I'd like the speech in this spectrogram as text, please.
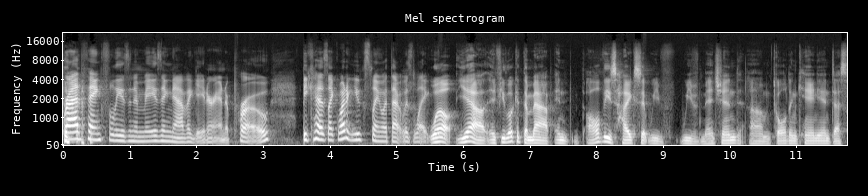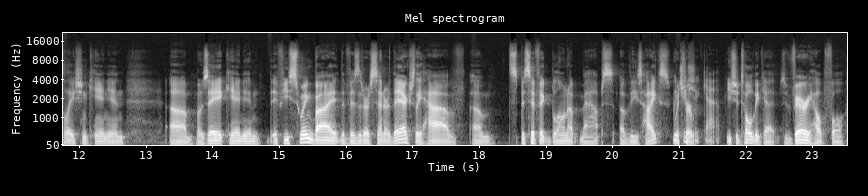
Brad thankfully is an amazing navigator and a pro. Because like why don't you explain what that was like? Well, yeah. If you look at the map and all these hikes that we've we've mentioned, um, Golden Canyon, Desolation Canyon, um, Mosaic Canyon. If you swing by the visitor center, they actually have um, specific blown up maps of these hikes, Which which, you are should get. you should totally get. It's very helpful.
